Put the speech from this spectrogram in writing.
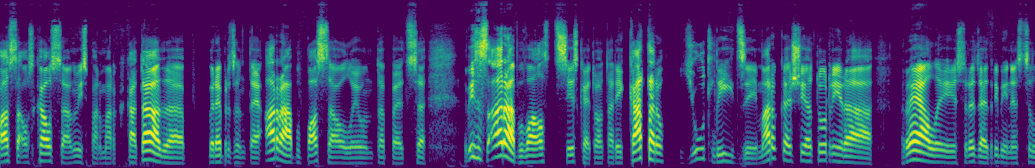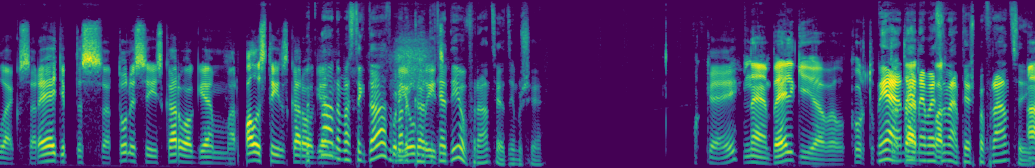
pasaules kausā, nu vispār Maroka kā tāda, reprezentē arābu pasauli. un Tāpēc visas arābu valstis, ieskaitot arī Kataru, jūt līdzi Marokai šajā turnīrā. Reāli es redzēju tribīnēs cilvēkus ar Eģiptes, ar Tunisijas karogiem, ar Palestīnas Bet Nav karogiem. nemaz tik daudz. kur Man kā līdzi. tikai divi Francijā dzimušie. Okay. Nē, Beļģijā vēl. Kur tu Nu Jā, tā nē, nē, mēs par- runājam tieši par Franciju. Ā,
